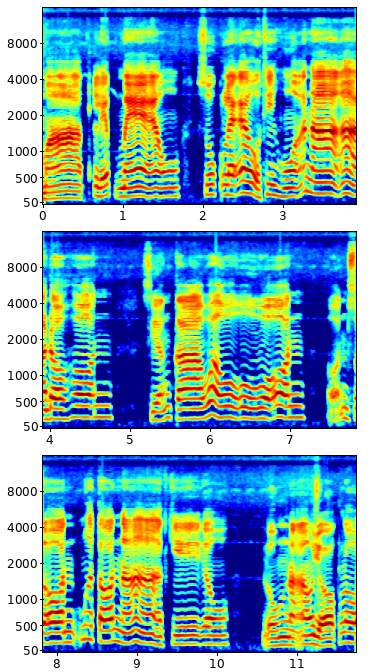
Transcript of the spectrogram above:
หมากเล็บแมว สุกแล้วที่หัวหนาดอน เสียงกาว่าวอนอ่อนซอนเมื่อตอนหน้าเกี่ยว ลมหนาวหยอกล้อ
